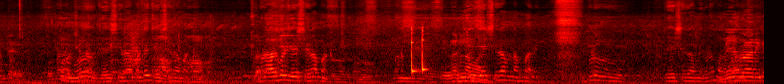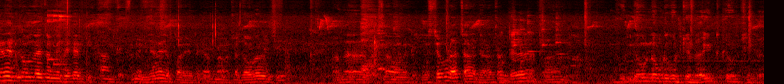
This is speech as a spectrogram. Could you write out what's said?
అంటే జై శ్రీరామ్ అంటే జై శ్రీరామ్ అంటాం. ఇప్పుడు ఆడు కూడా జై శ్రీరామ్ అంటున్నాడు. మనం జై శ్రీరామ్ నమ్మాలి? ఇప్పుడు జై శ్రీరామ్ని కూడా మేము మనం రానికనే వెనుక ముందు అవుతాం మీ దగ్గరికి. అంతే. మేము నిజమే చెప్పాలి ఎందుకంటే అట్లా గౌరవించి అలా అట్లా వాళ్ళకి వస్తే కూడా చాలా జాగ్రత్త గుడిలో ఉన్నప్పుడు కొట్టిండ్రా ఇంటికి వచ్చిండ్రా.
